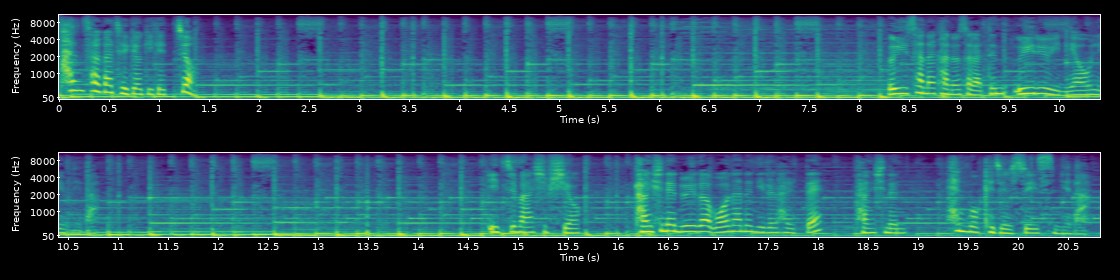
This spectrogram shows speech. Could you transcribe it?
판사가 제격이겠죠? 의사나 간호사 같은 의료인이 어울립니다. 잊지 마십시오. 당신의 뇌가 원하는 일을 할 때 당신은 행복해질 수 있습니다.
